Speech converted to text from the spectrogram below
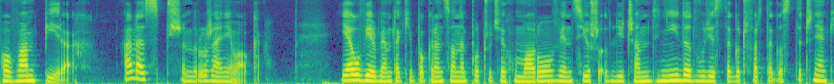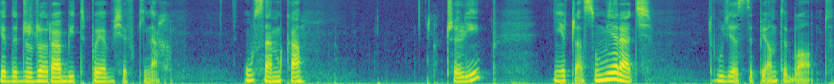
o wampirach, ale z przymrużeniem oka. Ja uwielbiam takie pokręcone poczucie humoru, więc już odliczam dni do 24 stycznia, kiedy Jojo Rabbit pojawi się w kinach. Ósemka, czyli Nie czas umierać. 25 Bond.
